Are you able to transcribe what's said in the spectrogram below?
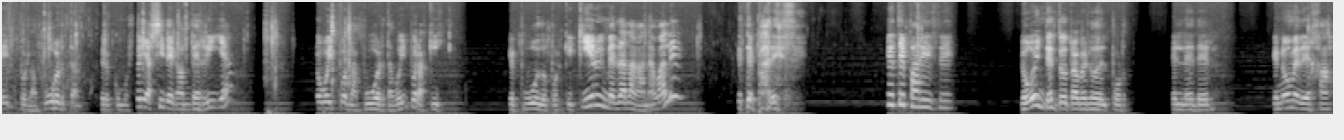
Ir por la puerta. Pero como estoy así de gamberrilla, no voy por la puerta, voy por aquí. Que puedo, porque quiero y me da la gana, ¿vale? ¿Qué te parece? ¿Qué te parece? Luego intento otra vez lo del port. El Nether. Que no me deja.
